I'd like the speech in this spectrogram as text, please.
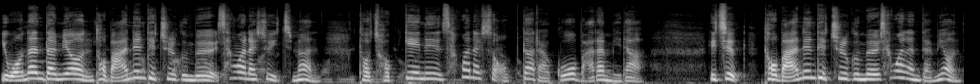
이 원한다면 더 많은 대출금을 상환할 수 있지만 더 적게는 상환할 수 없다라고 말합니다. 즉, 더 많은 대출금을 상환한다면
